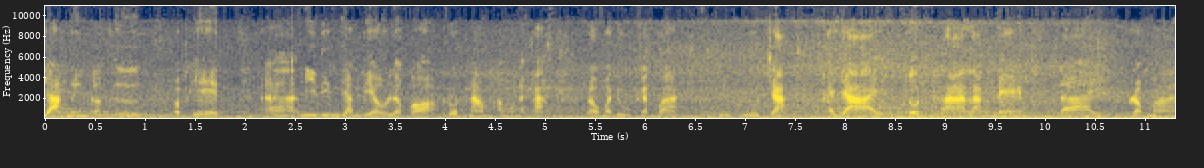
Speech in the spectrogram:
อย่างหนึ่งก็คือประเภทมีดินอย่างเดียวแล้วก็รดน้ำเอานะคะ เรามาดูกันว่าคุณครูจะขยายต้นคล้าหลังแดงได้ประมาณ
